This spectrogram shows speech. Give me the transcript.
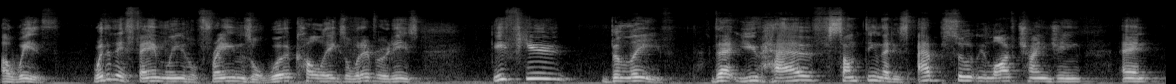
are with, whether they're family or friends or work colleagues or whatever it is, if you believe that you have something that is absolutely life changing and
